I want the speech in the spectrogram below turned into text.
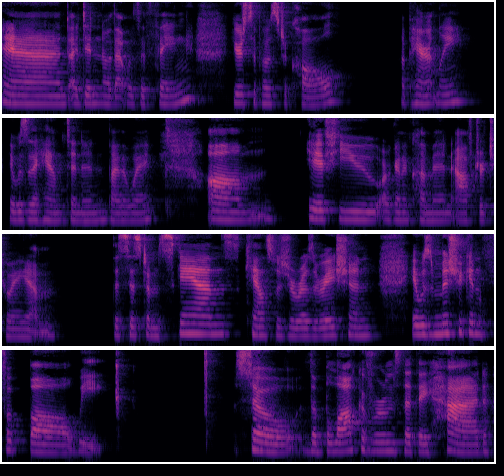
And I didn't know that was a thing. You're supposed to call, apparently. It was the Hampton Inn, by the way, um, if you are going to come in after 2 a.m. The system scans, cancels your reservation. It was Michigan football week. So the block of rooms that they had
